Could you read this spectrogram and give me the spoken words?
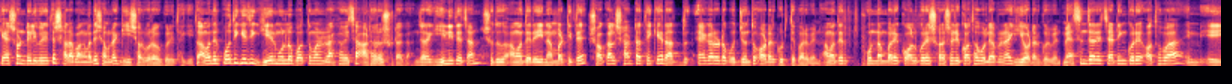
ক্যাশ অন ডেলিভারিতে সারা বাংলাদেশ আমরা ঘি সরবরাহ করে থাকি। তো আমাদের প্রতি কেজি ঘিয়ের মূল্য বর্তমানে রাখা হয়েছে আঠারোশো টাকা। যারা ঘি নিতে চান, শুধু আমাদের এই নাম্বারটিতে সকাল সাতটা থেকে রাত এগারোটা পর্যন্ত অর্ডার করতে পারবেন। আমাদের ফোন নাম্বারে কল করে সরাসরি কথা বলে আপনারা ঘি অর্ডার করবেন। মেসেঞ্জারে চ্যাটিং করে অথবা এই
